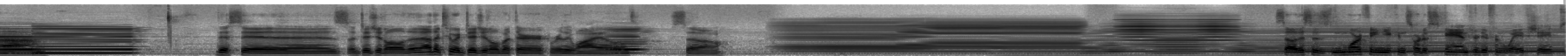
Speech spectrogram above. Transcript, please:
Um, this is a digital. The other two are digital, but they're really wild. So. So this is morphine. You can sort of scan through different wave shapes.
